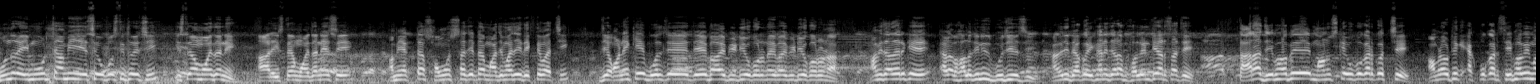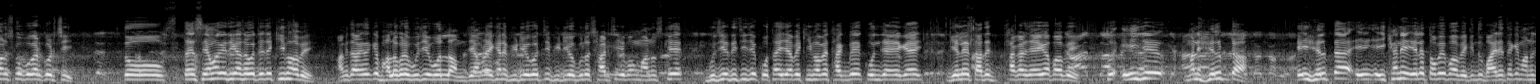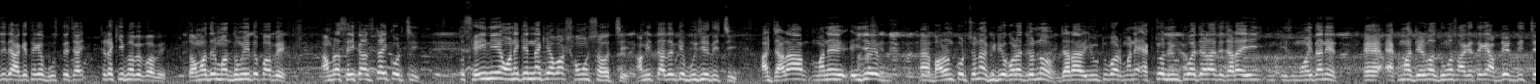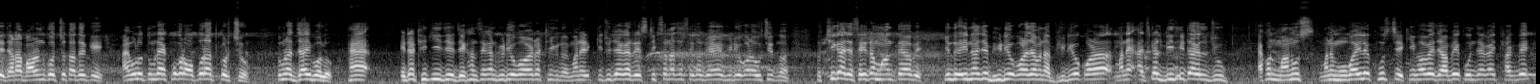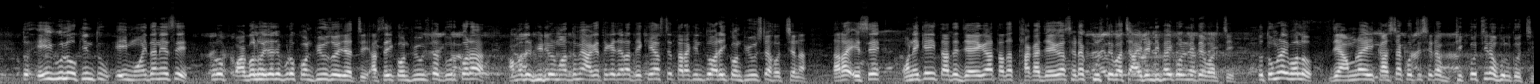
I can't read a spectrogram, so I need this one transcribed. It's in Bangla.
বন্ধুরা, এই মুহূর্তে আমি এসে উপস্থিত হয়েছি ইসলাম ময়দানে। আর ইসলাম ময়দানে এসে আমি একটা সমস্যা যেটা মাঝে মাঝেই দেখতে পাচ্ছি, যে অনেকে বলছে যে, ভাই ভিডিও করো না, ভাই ভিডিও করো না। আমি তাদেরকে একটা ভালো জিনিস বুঝিয়েছি। আমি দেখো, এখানে যারা ভলেন্টিয়ার্স আছে, তারা যেভাবে মানুষকে উপকার করছে, আমরাও ঠিক এক প্রকার সেভাবেই মানুষকে উপকার করছি। তো সে আমাকে জিজ্ঞাসা করছে যে, কীভাবে? আমি তাদেরকে ভালো করে বুঝিয়ে বললাম যে, আমরা এখানে ভিডিও করছি ভিডিওগুলো ছাড়ছি এবং মানুষকে বুঝিয়ে দিচ্ছি যে, কোথায় যাবে, কীভাবে থাকবে, কোন জায়গায় গেলে তাদের থাকার জায়গা পাবে। তো এই যে মানে হেল্পটা এই হেল্পটা এইখানে এলে তবে পাবে, কিন্তু বাইরে থেকে মানুষ যদি আগে থেকে বুঝতে চায়, সেটা কীভাবে পাবে? তো আমাদের মাধ্যমেই তো পাবে। আমরা সেই কাজটাই করছি। তো সেই নিয়ে অনেকের নাকি আবার সমস্যা হচ্ছে। আমি তাদেরকে বুঝিয়ে দিচ্ছি। আর যারা মানে এই যে বারণ করছ না ভিডিও করার জন্য, যারা ইউটিউবার মানে অ্যাকচুয়াল ইউটিউবার যারা আছে, যারা এই ময়দানের এক মাস, দেড় মাস, দু মাস আগে থেকে আপডেট দিচ্ছে, যারা বারণ করছ তাদেরকে, আমি বলো তোমরা এক প্রকার অপরাধ করছ। তোমরা যাই বলো হ্যাঁ এটা ঠিকই যে যেখান সেখানে ভিডিও করাটা ঠিক নয়। মানে কিছু জায়গায় রেস্ট্রিকশন আছে, সেসব জায়গায় ভিডিও করা উচিত নয়। তো ঠিক আছে, সেটা মানতে হবে। কিন্তু এই নয় যে ভিডিও করা যাবে না। ভিডিও করা মানে আজকাল ডিজিটাল যুগ। এখন মানুষ মানে মোবাইলে খুঁজছে কীভাবে যাবে, কোন জায়গায় থাকবে। তো এইগুলো কিন্তু এই ময়দানে এসে পুরো পাগল হয়ে যাচ্ছে, পুরো কনফিউজ হয়ে যাচ্ছে। আর সেই কনফিউজটা দূর করা আমাদের ভিডিওর মাধ্যমে আগে থেকে যারা দেখে আসছে, তারা কিন্তু আর এই কনফিউজটা হচ্ছে না। তারা এসে অনেকেই তাদের জায়গা, তাদের থাকার জায়গা সেটা খুঁজতে পারছে আইডেন্টিফাই করে নিতে পারছে। তো তোমরাই বলো যে আমরা এই কাজটা করছি, সেটা ঠিক করছি না ভুল করছি?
